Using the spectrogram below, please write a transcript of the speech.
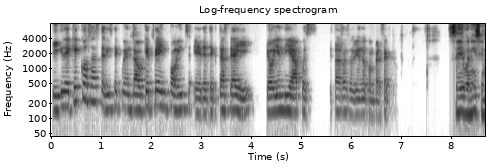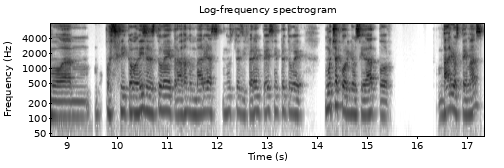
y de qué cosas te diste cuenta o qué pain points eh, detectaste ahí que hoy en día, pues, estás resolviendo con perfecto. Sí, buenísimo. Pues sí, como dices, estuve trabajando en varias industrias diferentes, siempre tuve mucha curiosidad por varios temas,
